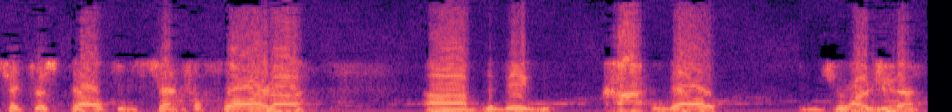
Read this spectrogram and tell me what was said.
citrus belt in central Florida, uh, the big cotton belt in Georgia,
